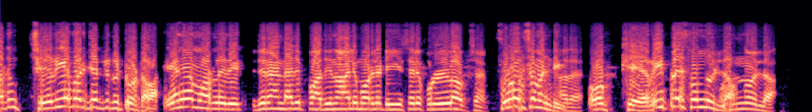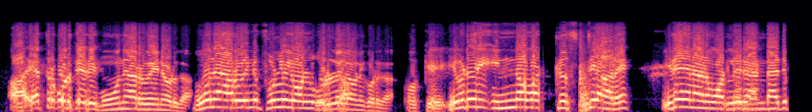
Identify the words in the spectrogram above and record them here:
അതും ചെറിയ ബഡ്ജറ്റിൽ കിട്ടും കേട്ടോ. എങ്ങനെ മോഡൽ ഇത്? ഇത് രണ്ടായിരത്തി പതിനാല് model diesel full option full option വണ്ടി. ഓക്കെ. റീപ്ലേസ് ഒന്നുമില്ല. ഒന്നുമില്ല. എത്ര കൊടുക്കരുത് മൂന്ന് അറുപതിന് കൊടുക്കാം. മൂന്ന് അറുപതിന് ഫുൾ ലോണിൽ ഫുൾ ലോണിൽ കൊടുക്കാം. ഓക്കെ. ഇവിടെ ഒരു ഇന്നോവ ക്രിസ്റ്റ ആണ്. ഇതെങ്ങനെയാണ് മോഡൽ രണ്ടായിരത്തി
